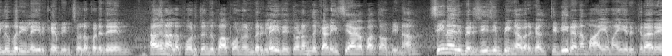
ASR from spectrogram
இழுபறியில் இருக்கு அப்படின்னு சொல்லப்படுது. அதனால பொறுத்து வந்து பார்ப்போம் நண்பர்களே. இதை தொடர்ந்து கடைசியாக பார்த்தோம் அப்படின்னா சீன அதிபர் ஜி ஜின்பிங் அவர்கள் திடீரென மாயமாகி இருக்கிறாரு.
